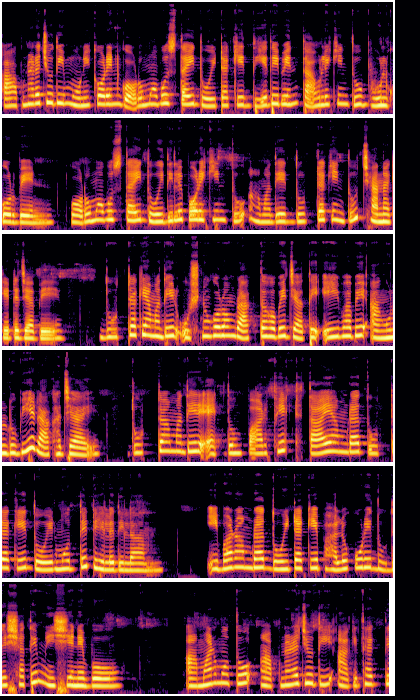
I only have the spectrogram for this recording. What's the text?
আপনারা যদি মনে করেন গরম অবস্থায় দইটাকে দিয়ে দেবেন, তাহলে কিন্তু ভুল করবেন। গরম অবস্থায় দই দিলে পরে কিন্তু আমাদের দুধটা কিন্তু ছানা কেটে যাবে। দুধটাকে আমাদের উষ্ণ গরম রাখতে হবে যাতে এইভাবে আঙুল ডুবিয়ে রাখা যায়। দুধটা আমাদের একদম পারফেক্ট তাই আমরা দুধটাকে দইয়ের মধ্যে ঢেলে দিলাম। এবার আমরা দইটাকে ভালো করে দুধের সাথে মিশিয়ে নেব। আমার মতো আপনারা যদি আগে থাকতে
